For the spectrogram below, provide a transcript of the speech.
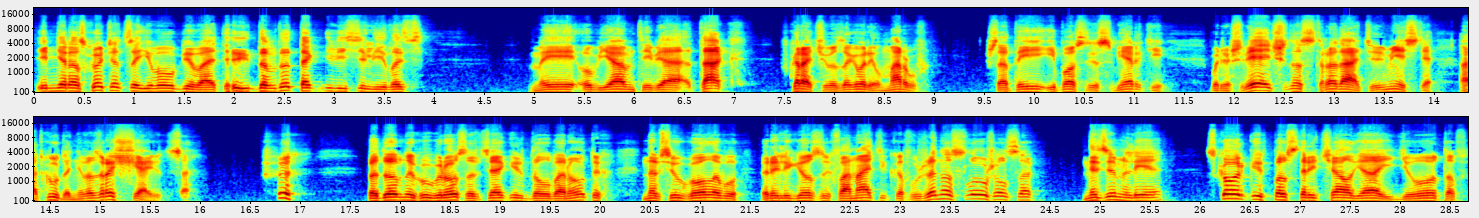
и мне расхочется его убивать. Давно так не веселилась. «Мы убьем тебя так», — вкратчиво заговорил Маруф, «что ты и после смерти будешь вечно страдать вместе, откуда не возвращаются». Подобных угроз от всяких долбанутых на всю голову религиозных фанатиков уже наслушался на земле, Скольких повстречал я идиотов,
